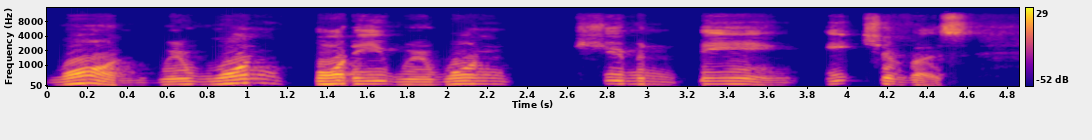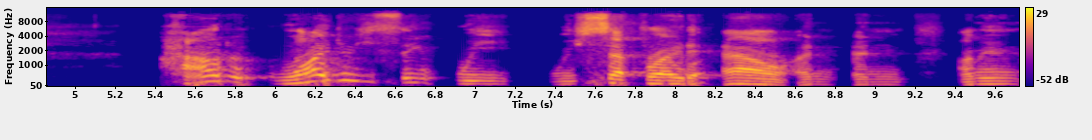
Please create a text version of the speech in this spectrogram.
one. We're one body, we're one human being, each of us. How do why do you think we we separate it out and and i mean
